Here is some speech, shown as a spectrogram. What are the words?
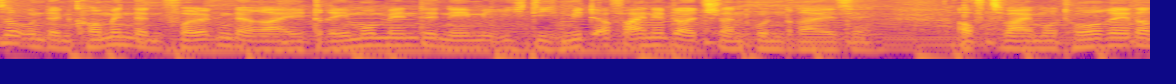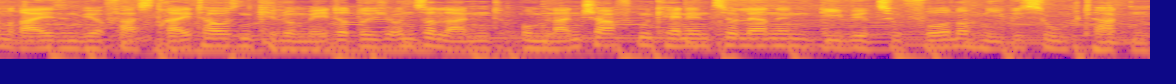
Dieser und den kommenden Folgen der Reihe Drehmomente nehme ich dich mit auf eine Deutschlandrundreise. Auf zwei Motorrädern reisen wir fast 3000 Kilometer durch unser Land, um Landschaften kennenzulernen, die wir zuvor noch nie besucht hatten.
